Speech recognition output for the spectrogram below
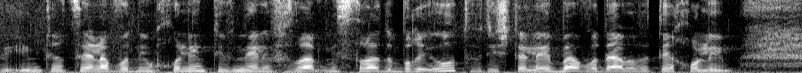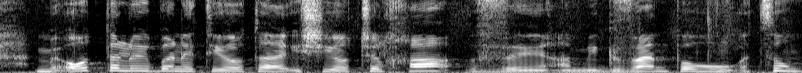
ואם תרצה לעבוד עם חולים, תפנה למשרד הבריאות ותשתלב בעבודה בבתי חולים. מאוד תלוי בנטיות האישיות שלך, והמגוון פה הוא עצום.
